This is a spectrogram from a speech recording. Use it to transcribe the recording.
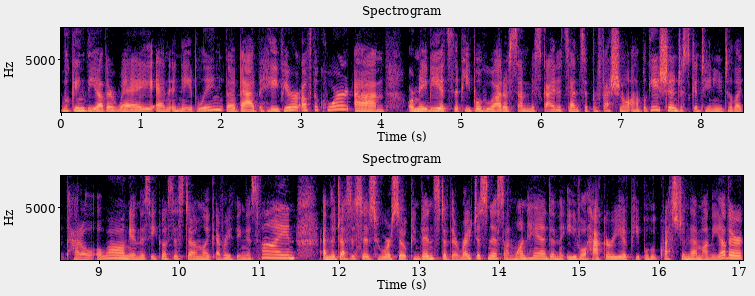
looking the other way and enabling the bad behavior of the court. Um, or maybe it's the people who, out of some misguided sense of professional obligation, just continue to like pedal along in this ecosystem like everything is fine. And the justices who are so convinced of their righteousness on one hand and the evil hackery of people who question them on the other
